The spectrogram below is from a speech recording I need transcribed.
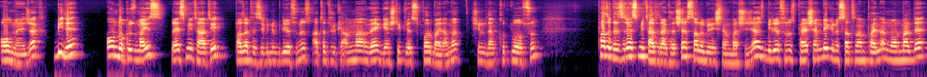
olmayacak. Bir de 19 Mayıs resmi tatil. Pazartesi günü biliyorsunuz Atatürk'ü anma ve Gençlik ve Spor Bayramı şimdiden kutlu olsun. Pazartesi resmi tatil arkadaşlar. Salı günü işlem başlayacağız. Biliyorsunuz Perşembe günü satılan paylar normalde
